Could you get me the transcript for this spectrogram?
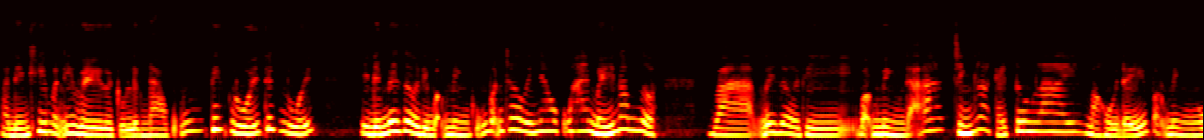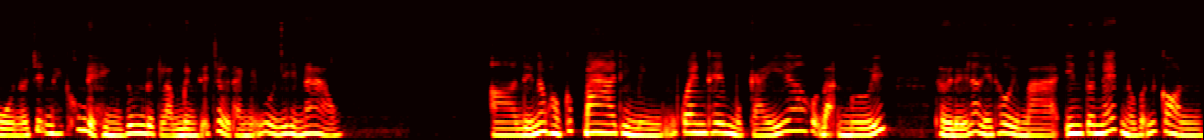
Và đến khi mà đi về rồi kiểu lần nào cũng tiếc nuối, tiếc nuối. Thì đến bây giờ thì bọn mình cũng vẫn chơi với nhau cũng hai mấy năm rồi. Và bây giờ thì bọn mình đã chính là cái tương lai mà hồi đấy bọn mình ngồi nói chuyện không để hình dung được là mình sẽ trở thành những người như thế nào. À, đến năm học cấp 3 thì mình cũng quen thêm một cái ờ, hội bạn mới thời đấy là cái thời mà internet nó vẫn còn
